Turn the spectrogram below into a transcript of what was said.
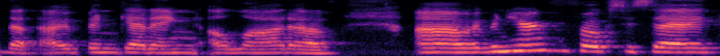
that I've been getting a lot of. Uh, I've been hearing from folks who say.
